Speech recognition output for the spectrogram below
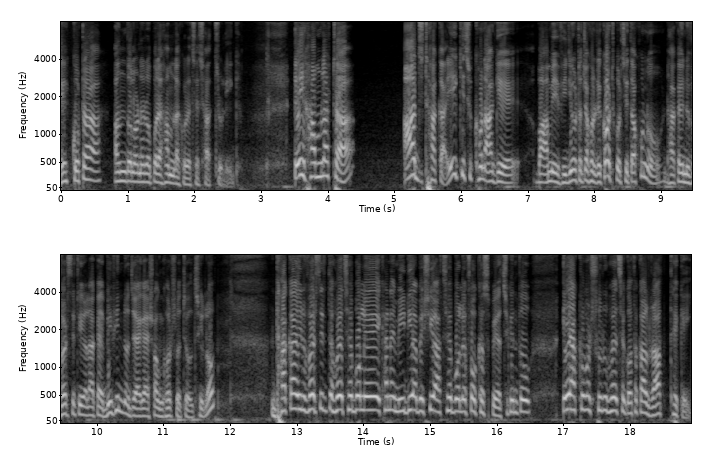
কোটা আন্দোলনের ওপরে হামলা করেছে ছাত্রলীগ। এই হামলাটা আজ ঢাকায়, এই কিছুক্ষণ আগে বা আমি ভিডিওটা যখন রেকর্ড করছি, তখনও ঢাকা ইউনিভার্সিটি এলাকায় বিভিন্ন জায়গায় সংঘর্ষ চলছিল। ঢাকা ইউনিভার্সিটিতে হয়েছে বলে, এখানে মিডিয়া বেশি আছে বলে ফোকাস পেয়েছে, কিন্তু এই আক্রমণ শুরু হয়েছে গতকাল রাত থেকেই।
